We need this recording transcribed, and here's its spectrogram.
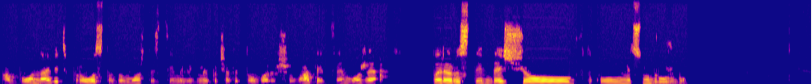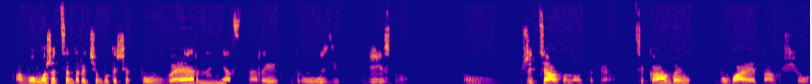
або навіть просто ви можете з цими людьми почати товаришувати, це може перерости в дещо в таку міцну дружбу. Або може це, до речі, бути ще повернення старих друзів. Дійсно. Життя воно таке цікаве. Буває так, що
